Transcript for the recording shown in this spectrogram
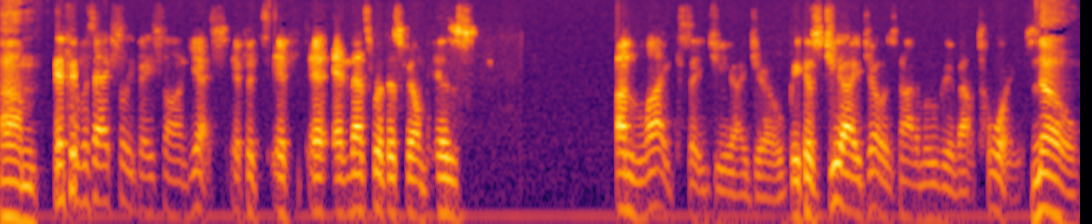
Um, if it was actually based on yes if it's if and that's where this film is unlike say gi joe because gi joe is not a movie about toys. No,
